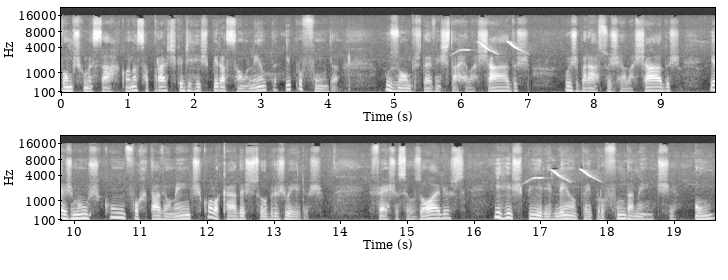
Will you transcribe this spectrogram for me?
Vamos começar com a nossa prática de respiração lenta e profunda. Os ombros devem estar relaxados, os braços relaxados e as mãos confortavelmente colocadas sobre os joelhos. Feche os seus olhos e respire lenta e profundamente. Um.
